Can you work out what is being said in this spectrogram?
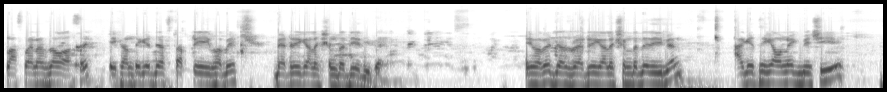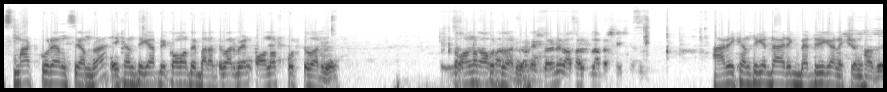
প্লাস মাইনাস দেওয়া আছে, এখান থেকে জাস্ট আপনি এইভাবে ব্যাটারি কালেকশনটা দিয়ে দিবেন। এইভাবে জাস্ট ব্যাটারি কালেকশনটা দিয়ে দিবেন। আগে থেকে অনেক বেশি স্মার্ট করে আনছি আমরা। এখান থেকে আপনি কমাতে বাড়াতে পারবেন অন অফ করতে পারবেন। অন অফ করতে পারবেন। আর এখান থেকে ডাইরেক্ট ব্যাটারি কানেকশন হবে।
